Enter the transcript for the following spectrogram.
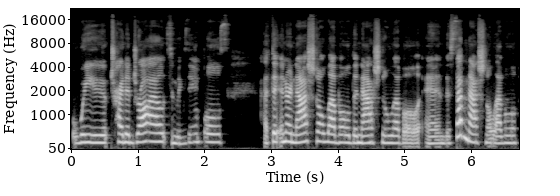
we try to draw out some examples at the international level, the national level, and the subnational level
